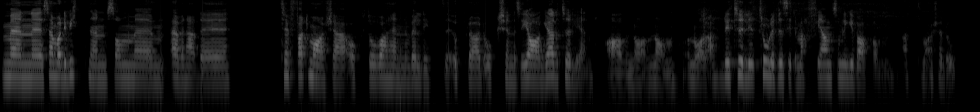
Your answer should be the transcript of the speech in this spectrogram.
Men sen var det vittnen som även hade träffat Marsha och då var hen väldigt upprörd och kände sig jagad tydligen av någon, någon och några. Det är tydligt, troligtvis är det maffian som ligger bakom att Marsha dog.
